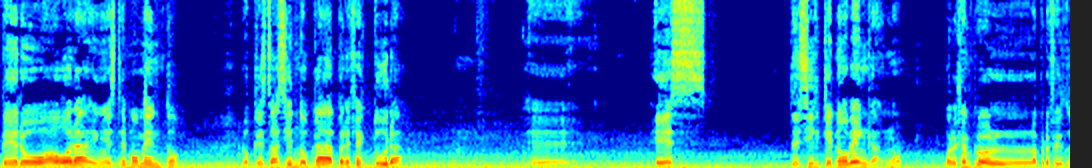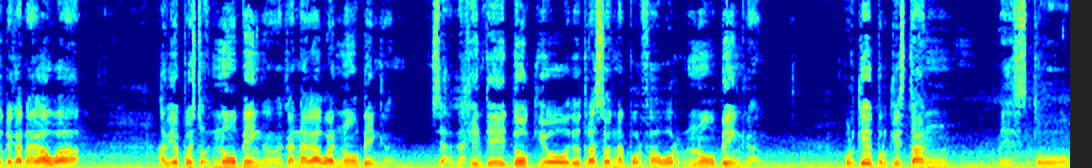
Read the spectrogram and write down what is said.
Pero ahora, en este momento, lo que está haciendo cada prefectura eh, es decir que no vengan, ¿no? Por ejemplo, la prefectura de Kanagawa había puesto no vengan, a Kanagawa no vengan. O sea, la gente de Tokio, de otra zona, por favor, no vengan. ¿Por qué? Porque están esto,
